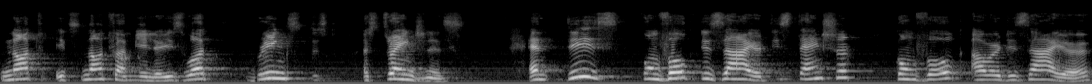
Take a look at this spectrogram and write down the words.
not, it's not familiar, it's what brings a strangeness. And this convoke desire. This tension convoke our desire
